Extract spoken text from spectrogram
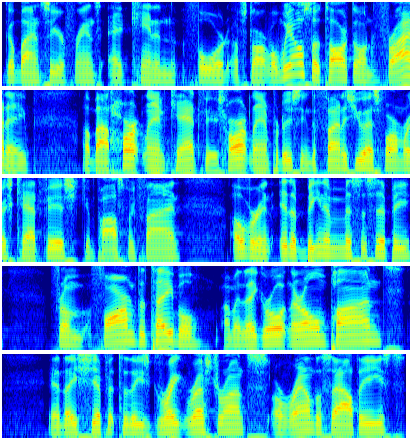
Go by and see your friends at Cannon Ford of Starkville. We also talked on Friday about Heartland Catfish. Heartland producing the finest U.S. farm raised catfish you can possibly find over in Itta Bena, Mississippi from farm to table. I mean, they grow it in their own ponds and they ship it to these great restaurants around the southeast.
